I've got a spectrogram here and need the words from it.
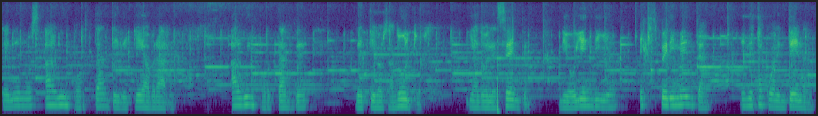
tenemos algo importante de qué hablar. Algo importante de que los adultos y adolescentes de hoy en día experimentan en esta cuarentena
